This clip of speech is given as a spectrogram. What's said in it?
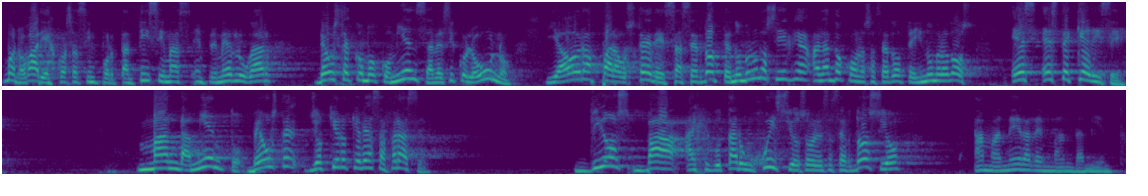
bueno, varias cosas importantísimas. En primer lugar, ve usted cómo comienza, versículo 1. Y ahora para ustedes, sacerdotes, número uno sigue hablando con los sacerdotes. Y número dos, es este que dice, mandamiento. Ve usted, yo quiero que vea esa frase. Dios va a ejecutar un juicio sobre el sacerdocio a manera de mandamiento.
